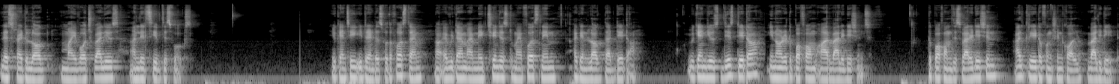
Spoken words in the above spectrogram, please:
Let's try to log my watch values and let's see if this works. You can see it renders for the first time. Now every time I make changes to my first name, I can log that data. We can use this data in order to perform our validations. To perform this validation, I'll create a function called validate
